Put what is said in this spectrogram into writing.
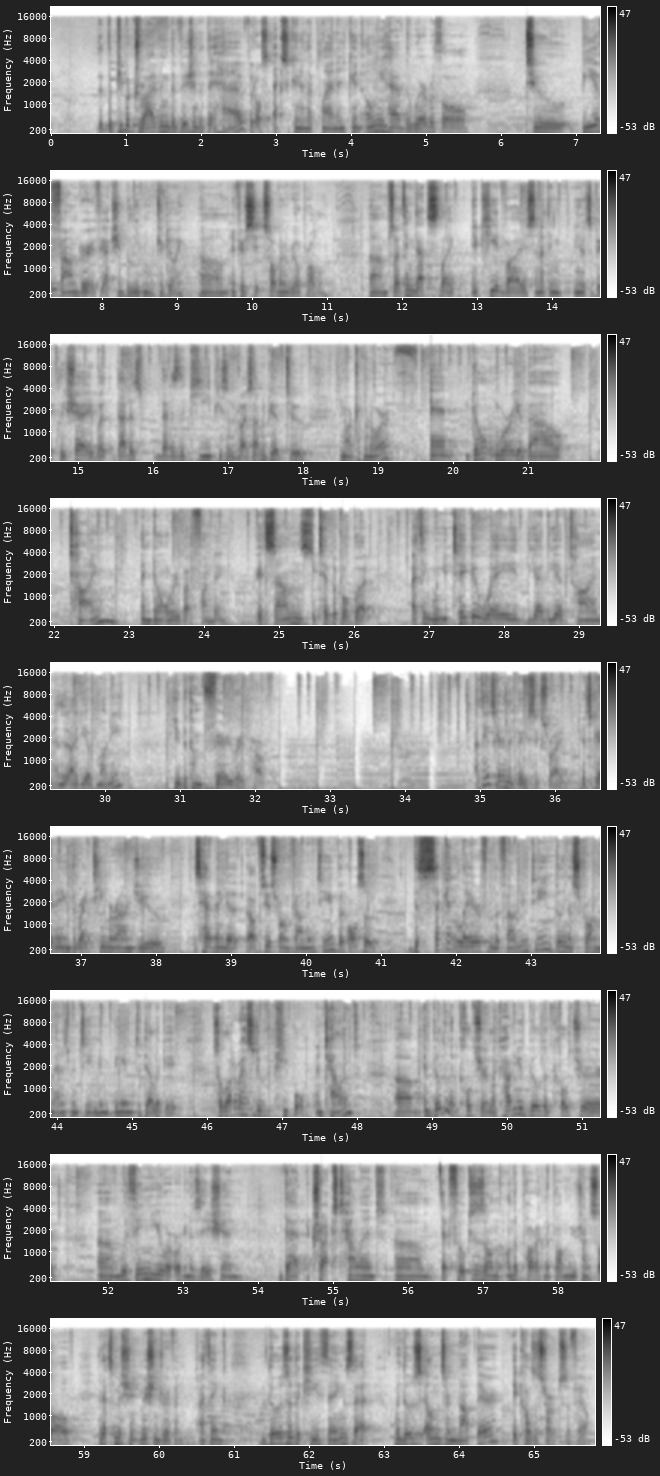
the people driving the vision that they have, but also executing that plan. And you can only have the wherewithal to be a founder if you actually believe in what you're doing, um, and if you're solving a real problem. Um, so I think that's like you know, key advice, and I think you know it's a bit cliche, but that is that is the key piece of advice I would give to an entrepreneur. And don't worry about time and don't worry about funding. It sounds typical, but I think when you take away the idea of time and the idea of money, you become very, very powerful. I think it's getting the basics right. It's getting the right team around you. It's having a, obviously a strong founding team, but also the second layer from the founding team, building a strong management team, being able to delegate. So a lot of it has to do with people and talent um, and building a culture. Like how do you build a culture um, within your organization that attracts talent, um, that focuses on, on the product and the problem you're trying to solve, and that's mission, mission driven. I think those are the key things that when those elements are not there, it causes startups to fail.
